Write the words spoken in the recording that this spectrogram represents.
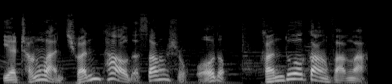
也承揽全套的丧事活动。很多杠房啊。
